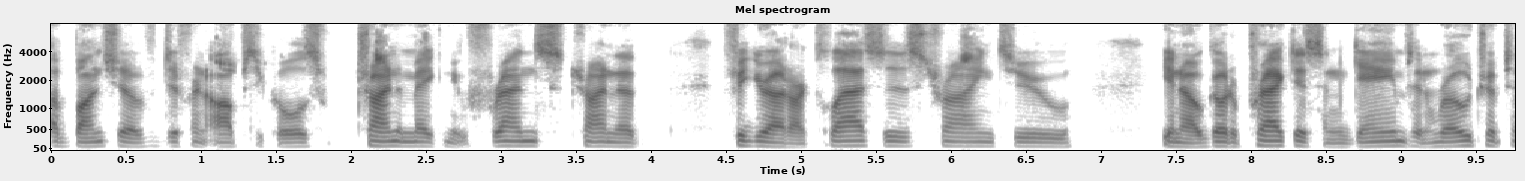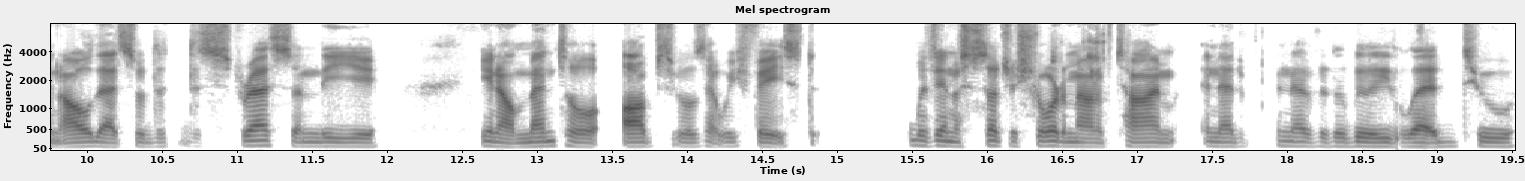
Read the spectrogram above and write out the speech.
a bunch of different obstacles, trying to make new friends, trying to figure out our classes, trying to, you know, go to practice and games and road trips and all that. So the, the stress and the, you know, mental obstacles that we faced within a, such a short amount of time inevitably led to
